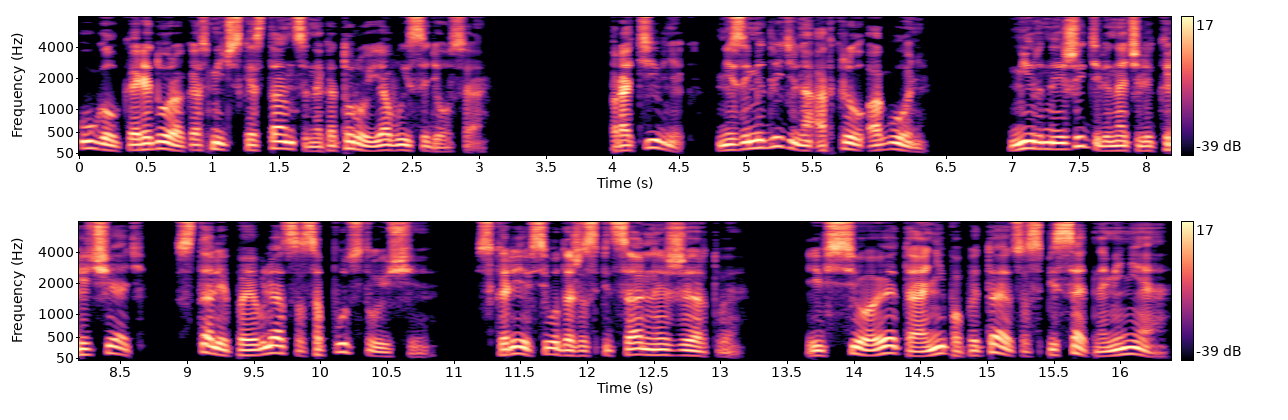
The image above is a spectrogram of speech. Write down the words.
угол коридора космической станции, на которую я высадился. Противник незамедлительно открыл огонь. Мирные жители начали кричать, стали появляться сопутствующие, скорее всего, даже специальные жертвы. И все это они попытаются списать на меня.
